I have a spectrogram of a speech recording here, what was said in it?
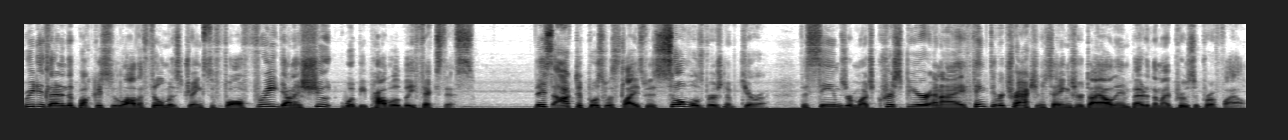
Redesigning the buckets to allow the filament strings to fall free down a chute would be probably fix this. This octopus was sliced with Sovol's version of Cura. The seams are much crispier, and I think the retraction settings are dialed in better than my Prusa profile.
